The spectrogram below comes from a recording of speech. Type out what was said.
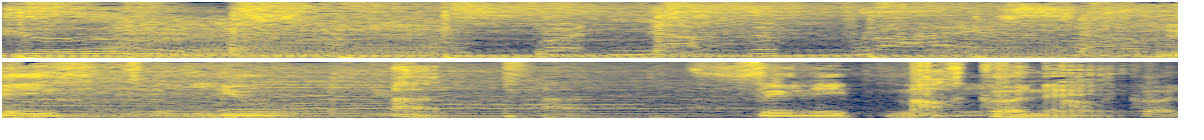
good, but not the price. Lift You Up. Philippe Marconnet.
